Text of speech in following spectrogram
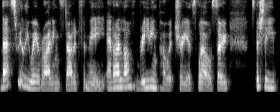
that's really where writing started for me. And I love reading poetry as well. So, especially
